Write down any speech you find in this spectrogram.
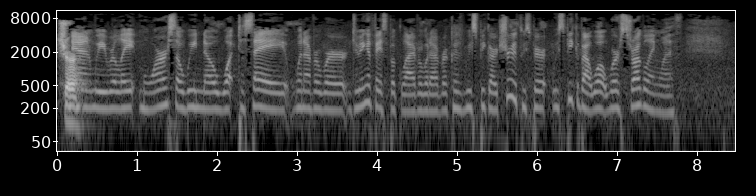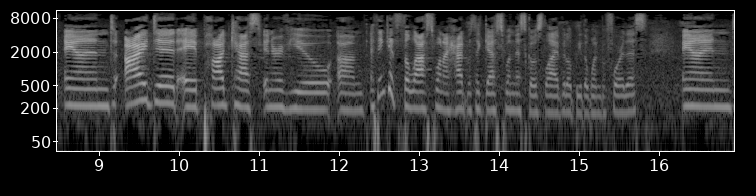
Sure. And we relate more, so we know what to say whenever we're doing a Facebook Live or whatever because we speak our truth. We, speak, we speak about what we're struggling with. And I did a podcast interview. Um, I think it's the last one I had with a guest when this goes live. It'll be the one before this. And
